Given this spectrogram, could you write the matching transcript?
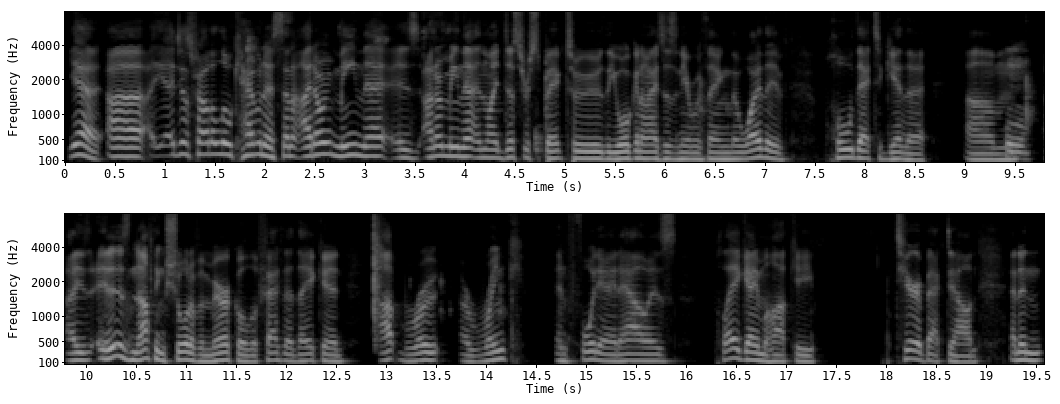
yeah, uh, I just felt a little cavernous, and I don't mean that as I don't mean that in like disrespect to the organizers and everything. The way they've pulled that together, um, Mm. I, it is nothing short of a miracle. The fact that they could uproot a rink in 48 hours, play a game of hockey, tear it back down, and in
